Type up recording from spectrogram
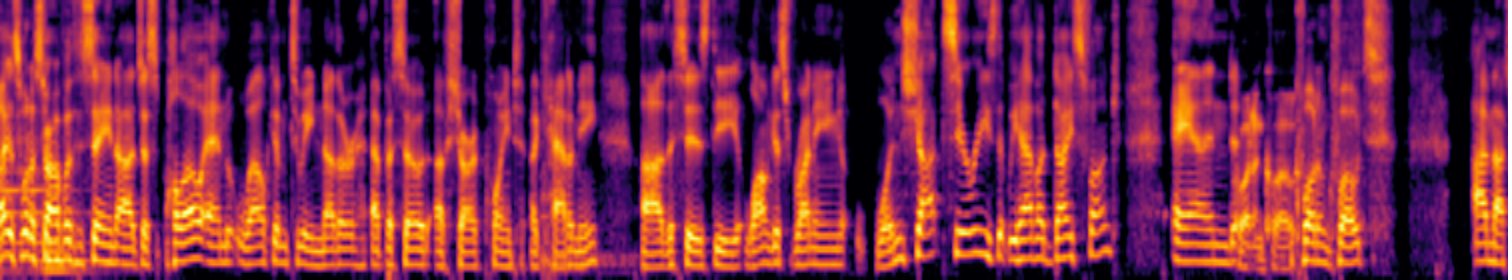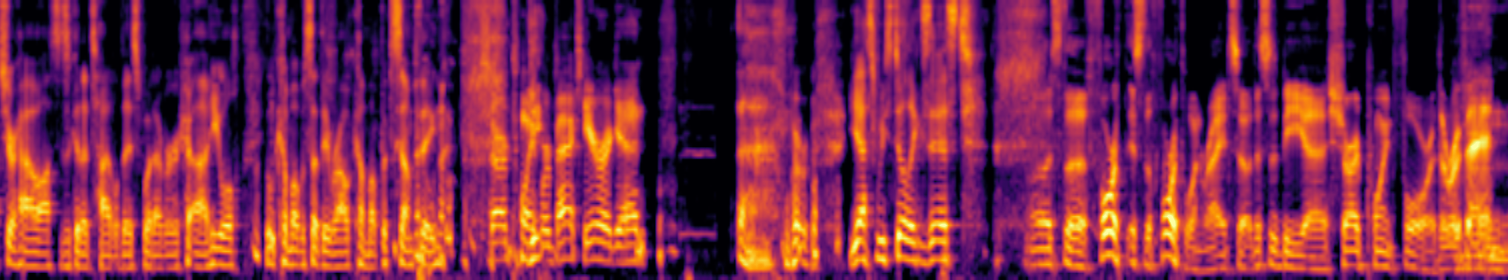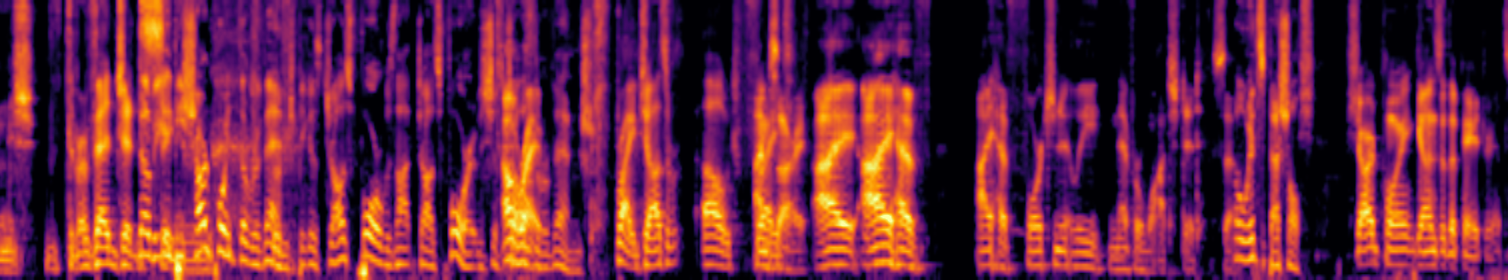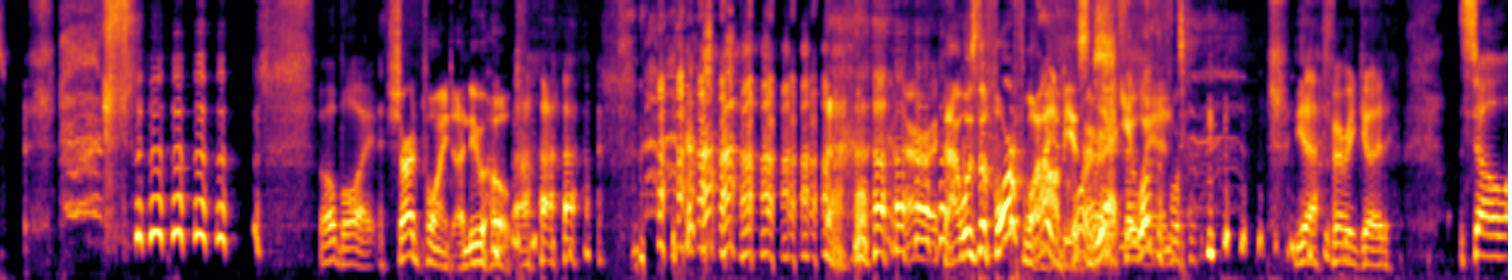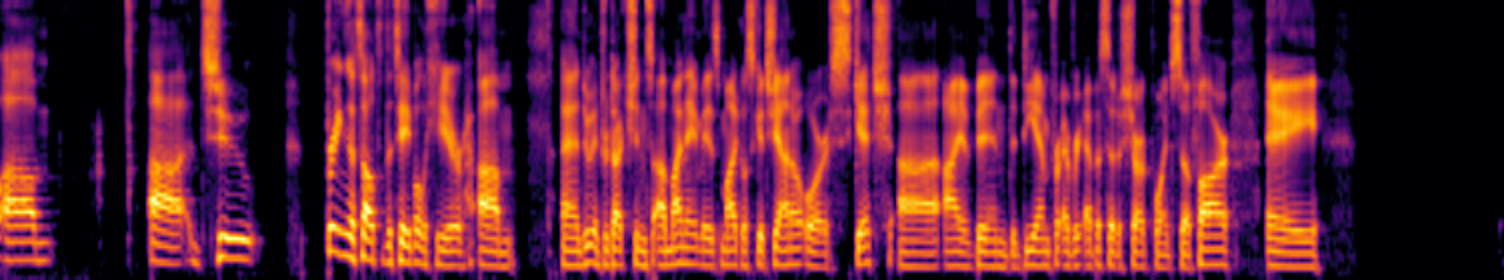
Well, I just want to start off with saying uh, just hello and welcome to another episode of Shard Point Academy. Uh, this is the longest running one shot series that we have on Dice Funk. And quote unquote. quote unquote. I'm not sure how Austin's going to title this. Whatever, uh, he will he'll come up with something, or I'll come up with something. Shard Point, we're back here again. We're- yes, we still exist. Well, it's the fourth. It's the fourth one, right? So this would be uh, Shard Point Four, the Revenge. The Revengeance. No, it'd be Shard Point the Revenge because Jaws 4 was not Jaws 4, it was just Oh, right. the Revenge. right? Jaws. Oh, right. I'm sorry. I I have I have fortunately never watched it. So Oh, it's special. Shard Point, Guns of the Patriots. Oh boy. Shard Point, A New Hope. All right. that was the fourth one, obviously. course. Yes, you that was the win. fourth. yeah, very good. So, um, uh, to bring us all to the table here, um, and do introductions. Uh, my name is Michael Skitchiano or Skitch. Uh, I have been the DM for every episode of Shard Point so far. A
